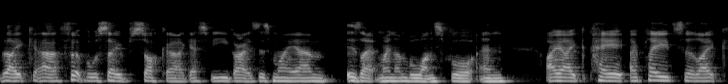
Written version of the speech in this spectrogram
like uh, football, so soccer, I guess for you guys is my um is like my number one sport, and I like pay I played to like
